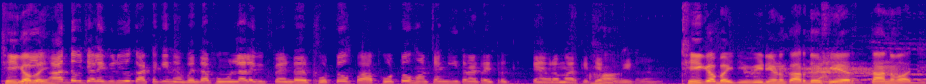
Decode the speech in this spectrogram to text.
ਠੀਕ ਆ ਵੀ ਬਾਈ। ਅੱਧ ਵਿਚਾਲੇ ਵੀਡੀਓ ਕੱਟ ਕੇ ਨਾ ਬੰਦਾ ਫੋਨ ਲਾ ਲੇ ਵੀ ਪਿੰਡ ਫੋਟੋ ਪਾ ਫੋਟੋ ਹੁਣ ਚੰਗੀ ਤਰ੍ਹਾਂ ਟਰੈਕਟਰ ਕੈਮਰਾ ਮਾਰ ਕੇ ਚੈੱਕ ਵੇਖ ਲੈਣਾ। ਠੀਕ ਆ ਬਾਈ ਜੀ ਵੀਡੀਓ ਨੂੰ ਕਰ ਦਿਓ ਸ਼ੇਅਰ ਧੰਨਵਾਦ ਜੀ।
